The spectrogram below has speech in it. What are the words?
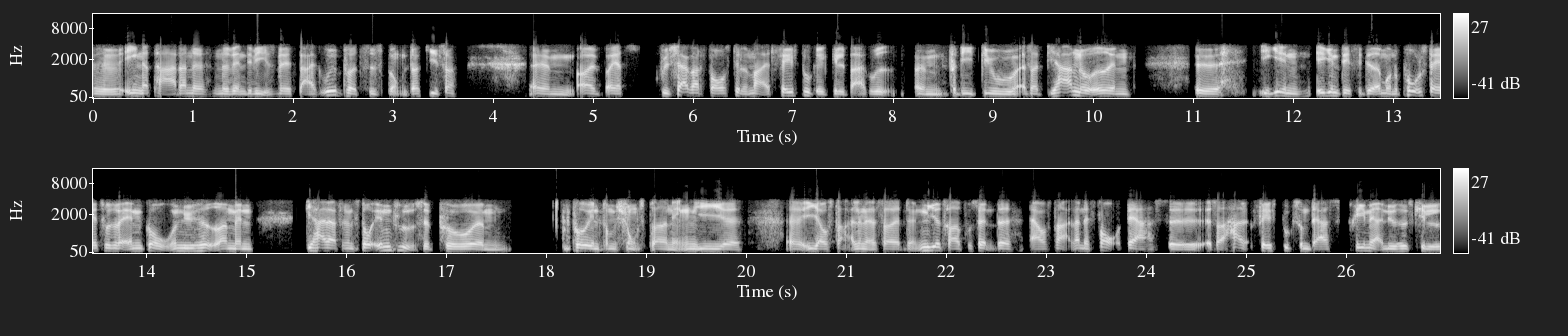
øh, en af parterne nødvendigvis vil bakke ud på et tidspunkt og give sig. Øhm, og, og jeg kunne især godt forestille mig, at Facebook ikke ville bakke ud. Øhm, fordi de jo, altså, de har nået en, øh, ikke, en, ikke en decideret monopolstatus, hvad angår nyheder, men de har i hvert fald en stor indflydelse på, øhm, på informationsspredningen i, øh, i Australien. Altså at 39 procent af australierne får deres, øh, altså har Facebook som deres primære nyhedskilde,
